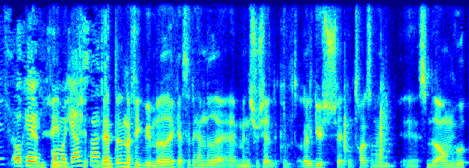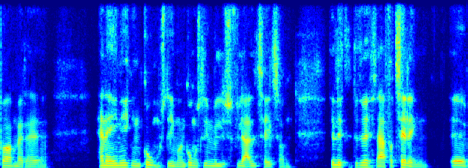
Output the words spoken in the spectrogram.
læst. Okay, Ja, må man gerne snakke den, den der fik vi med, ikke? Altså det her med, at med den sociale, religiøse social kontrol, som han øh, smider oven i hovedet på ham, at øh, han er egentlig ikke en god muslim, og en god muslim vil jo selvfølgelig aldrig tale sådan. Det er lidt det, er det der er fortællingen. Øh,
